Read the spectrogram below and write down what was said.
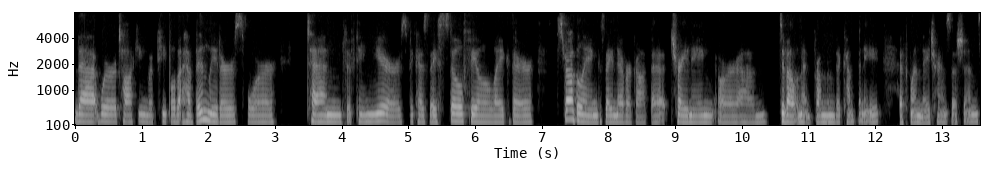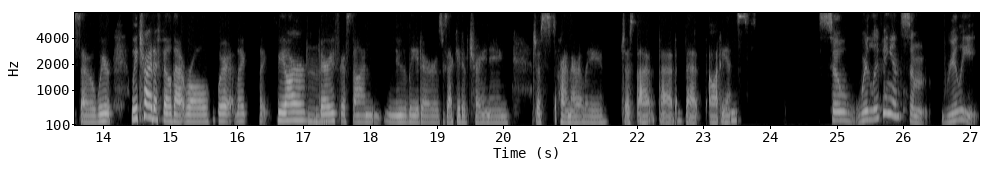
that we're talking with people that have been leaders for 10, 15 years because they still feel like they're struggling because they never got that training or um, development from the company with when they transition. So we're we try to fill that role. We're like like we are mm. very focused on new leaders, executive training, just primarily just that that that audience. So we're living in some really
